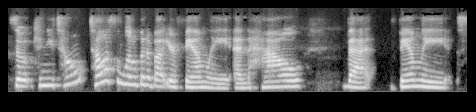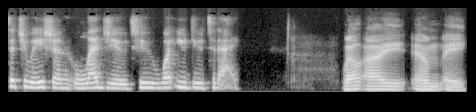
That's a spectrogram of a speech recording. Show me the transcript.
So, can you tell tell us a little bit about your family and how that family situation led you to what you do today? Well, I am a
